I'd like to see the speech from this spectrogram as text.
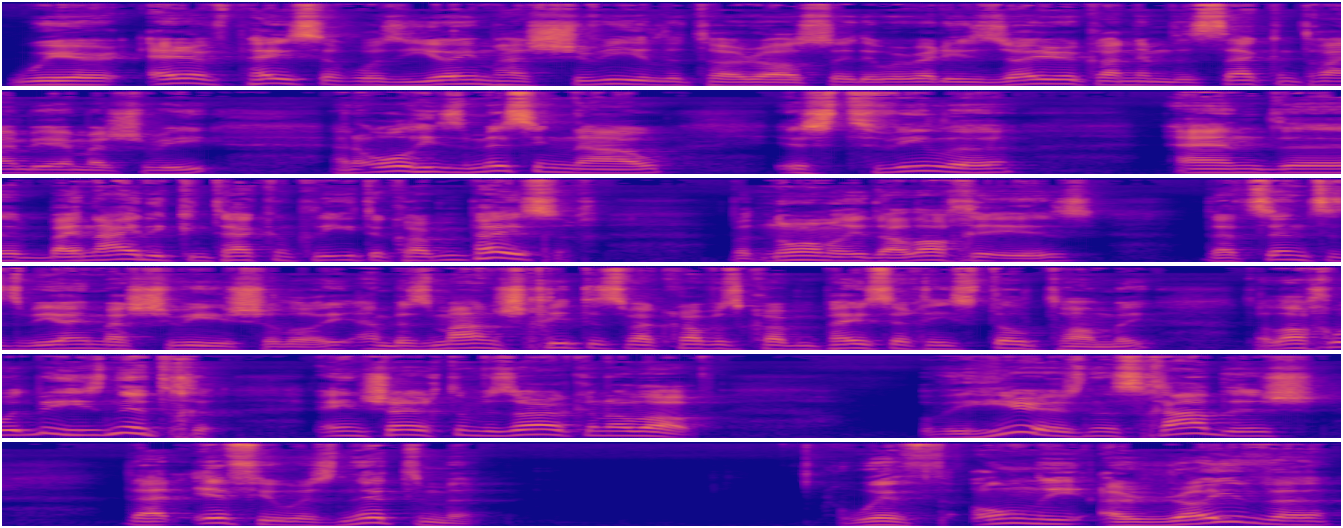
where Erev Pesach was Yom Hashvi l'Torah, so they were already Zoyrik on him the second time Yom Hashvi, and all he's missing now is Tvila, and uh, by night he can technically eat the korban Pesach. But normally the halacha is that since it's B'yom Hashvi Shaloi, and Bezman Shchitas Vakravas korban Pesach, he's still Tomei, the halacha would be he's Nitche, Ein Sheichtim V'Zarek and Olav. Over here is Nischadish that if he was Nitme, with only a roiva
